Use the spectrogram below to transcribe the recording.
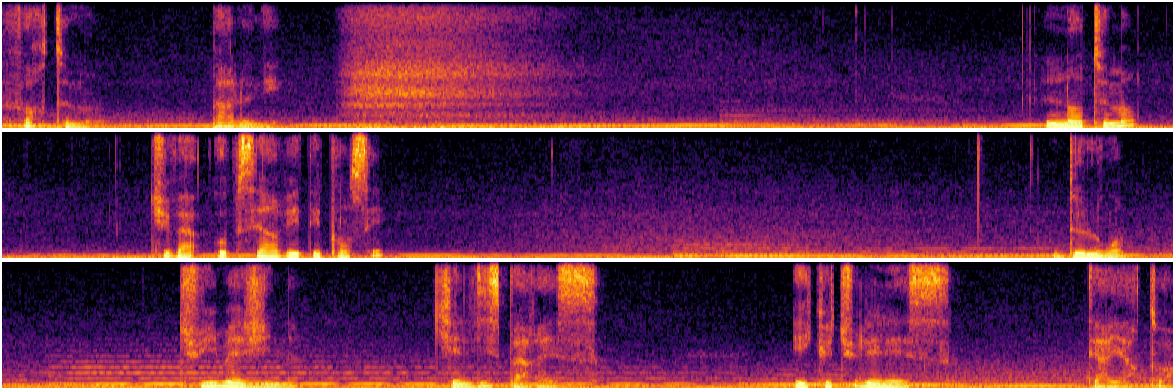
fortement par le nez. Lentement, tu vas observer tes pensées de loin, tu imagines qu'elles disparaissent et que tu les laisses derrière toi.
